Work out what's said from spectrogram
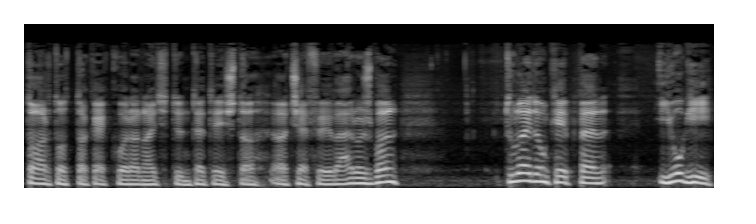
tartottak ekkora nagy tüntetést a, a cseh fővárosban. Tulajdonképpen jogi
